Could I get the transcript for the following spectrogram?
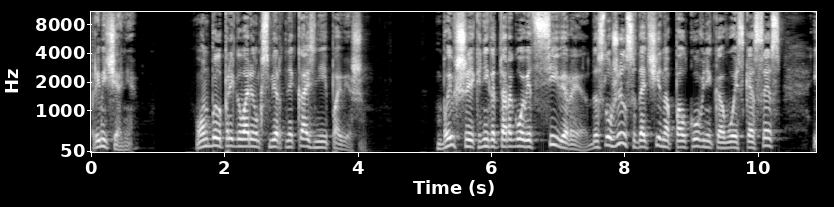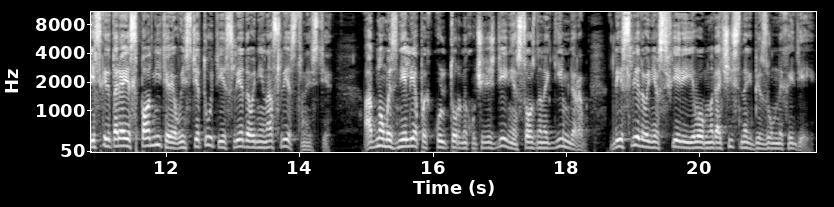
Примечание. Он был приговорен к смертной казни и повешен. Бывший книготорговец Сиверы дослужился до чина полковника войск СС и секретаря-исполнителя в Институте исследований наследственности, одном из нелепых культурных учреждений, созданных Гиммлером для исследования в сфере его многочисленных безумных идей.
